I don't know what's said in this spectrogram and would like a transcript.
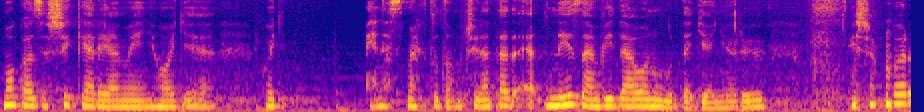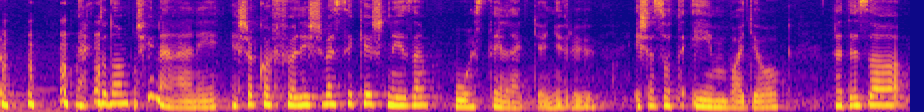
maga az a sikerélmény, hogy, hogy én ezt meg tudom csinálni. Tehát nézem videón, úr, de gyönyörű. És akkor meg tudom csinálni. És akkor föl is veszik, és nézem, hú, ez tényleg gyönyörű. És az ott én vagyok. Tehát ez a...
